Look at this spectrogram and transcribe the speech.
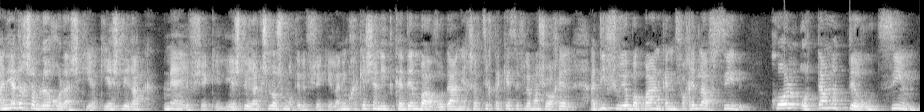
אני עד עכשיו לא יכול להשקיע, כי יש לי רק 100 אלף שקל, יש לי רק 300 אלף שקל, אני מחכה שאני אתקדם בעבודה, אני עכשיו צריך את הכסף למשהו אחר, עדיף שהוא יהיה בבנק, אני מפחד להפסיד. כל אותם התירוצים,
